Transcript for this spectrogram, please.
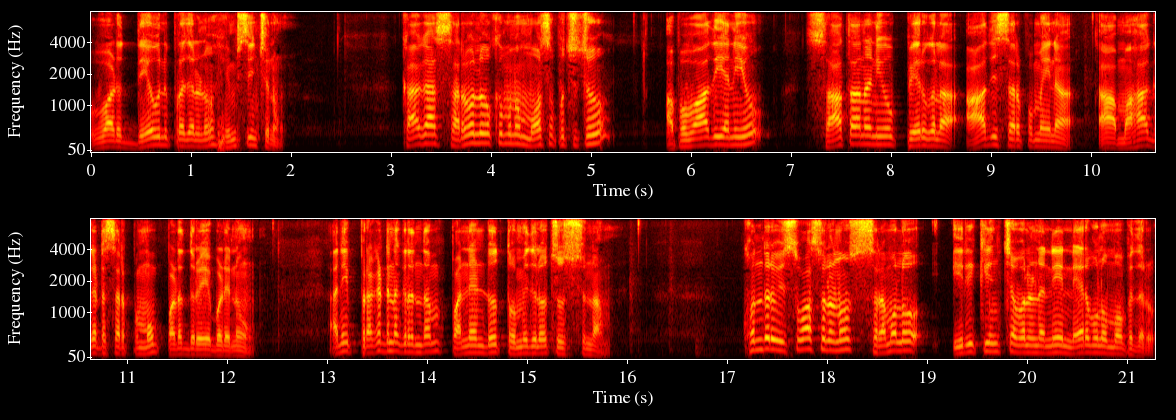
వాడు దేవుని ప్రజలను హింసించును. కాగా సర్వలోకమును మోసపుచ్చుచు అపవాది అనియు సాతాననియు పేరుగల ఆది సర్పమైన ఆ మహాఘట సర్పము పడద్రోయబడెను అని ప్రకటన గ్రంథం పన్నెండు తొమ్మిదిలో చూస్తున్నాం. కొందరు విశ్వాసులను శ్రమలో ఇరికించవలనని నేరములు మోపెదరు.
